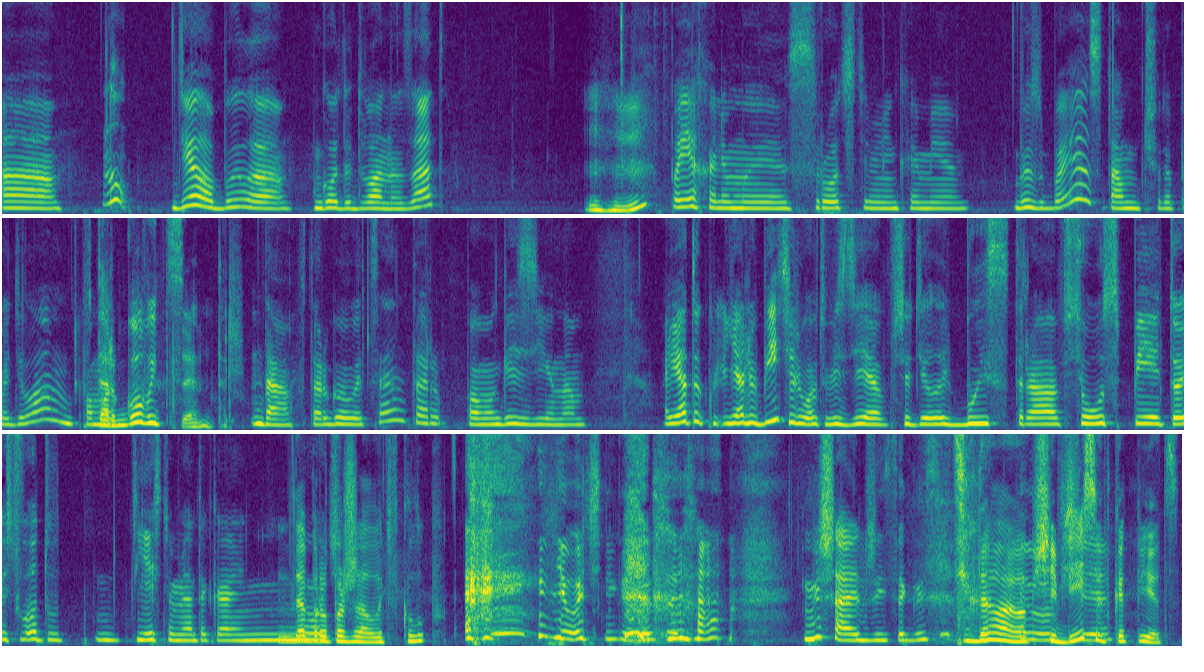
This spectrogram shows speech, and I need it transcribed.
А, ну, дело было года два назад. Мгм. Поехали мы с родственниками в СБС, там что-то по делам. по В ма- торговый центр. Да, в торговый центр по магазинам. А я так, я любитель вот везде все делать быстро, все успеть. То есть вот, вот есть у меня такая Добро очень- пожаловать в клуб. не очень да. Мешает жить, согласитесь. Да, Вообще. бесит капец.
